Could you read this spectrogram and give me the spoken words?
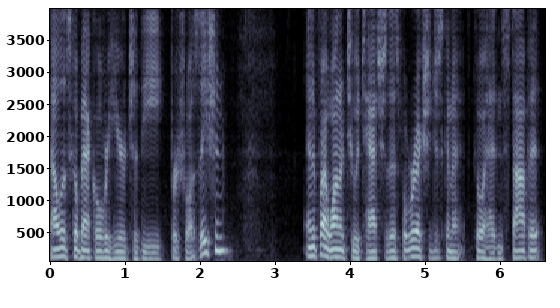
Now let's go back over here to the virtualization. And if I wanted to attach to this, but we're actually just going to go ahead and stop it.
